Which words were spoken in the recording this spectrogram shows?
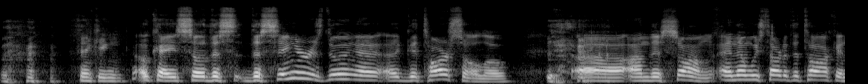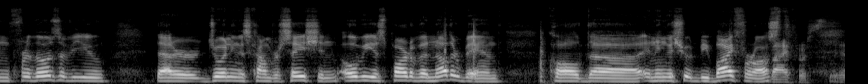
thinking, okay, so this the singer is doing a, a guitar solo uh, on this song, and then we started to talk. And for those of you that are joining this conversation, Ovi is part of another band called uh, in English it would be Bifrost. Bifrost, yeah.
